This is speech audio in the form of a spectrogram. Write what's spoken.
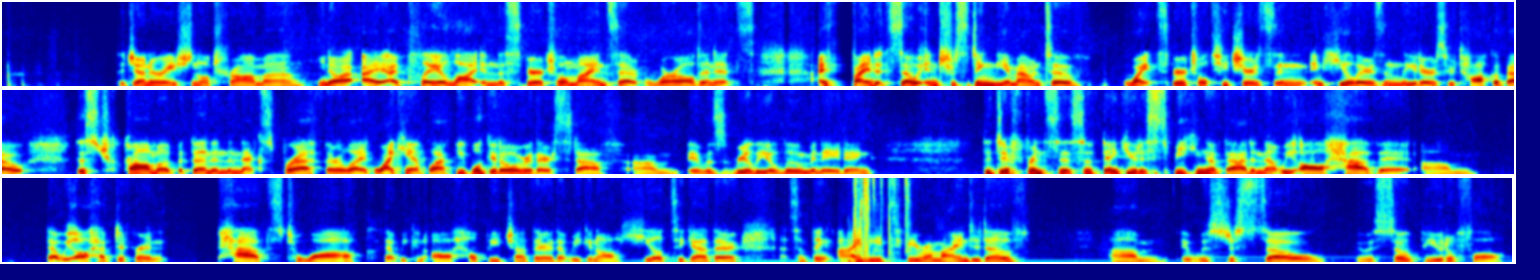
the generational trauma. You know, I, I play a lot in the spiritual mindset world, and it's I find it so interesting the amount of white spiritual teachers and, and, healers and leaders who talk about this trauma, but then in the next breath are like, why can't Black people get over their stuff? Um, it was really illuminating the differences. So thank you to speaking of that and that we all have it, um, that we all have different paths to walk, that we can all help each other, that we can all heal together. That's something I need to be reminded of. Um, it was just so, it was so beautiful.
